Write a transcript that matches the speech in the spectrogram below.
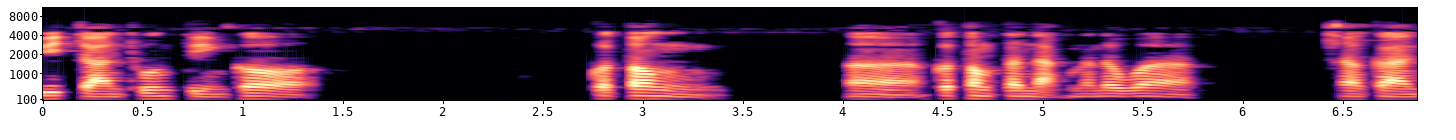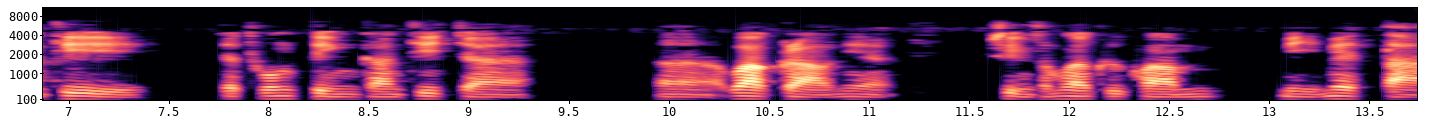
วิจารณ์ท้วงติงก็ก็ต้องอ่าก็ต้องตระหนักนะว่าอาการที่จะท้วงติงการที่จะว่ากล่าวเนี่ยสิ่งสำคัญคือความมีเมตตา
